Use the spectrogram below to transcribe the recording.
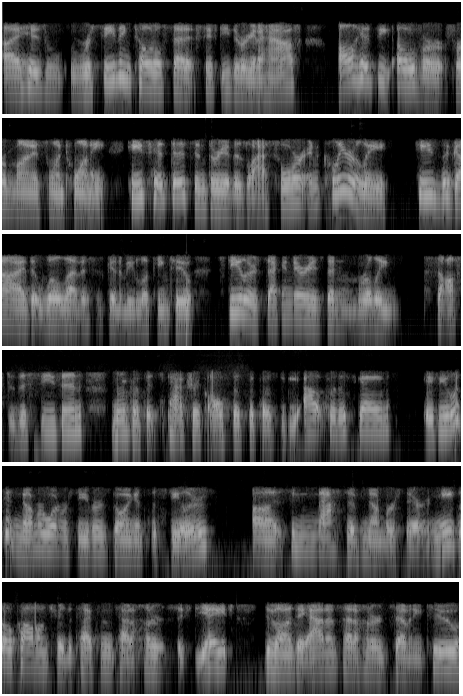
Uh, his receiving total set at 53 and a half. I'll hit the over for minus 120. He's hit this in three of his last four, and clearly he's the guy that Will Levis is going to be looking to. Steelers secondary has been really soft this season. Minkah Fitzpatrick also supposed to be out for this game. If you look at number one receivers going against the Steelers, uh, some massive numbers there. Nico Collins for the Texans had 168. Davante Adams had 172.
